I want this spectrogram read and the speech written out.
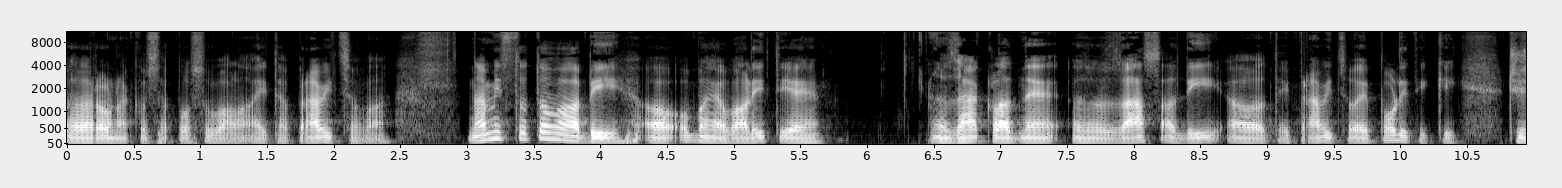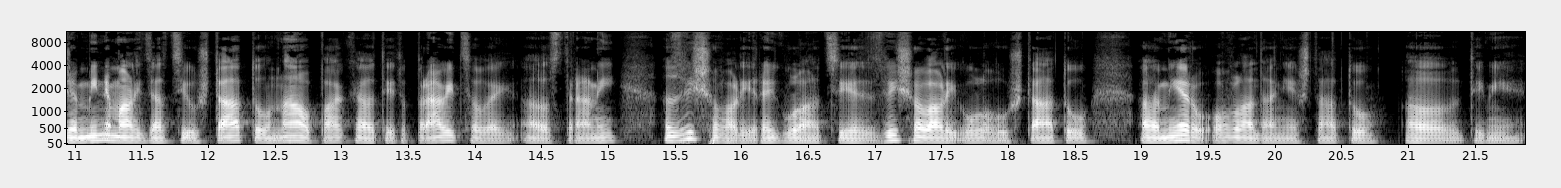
rovnako sa posúvala aj tá pravicová. Namiesto toho, aby obhajovali tie základné e, zásady e, tej pravicovej politiky. Čiže minimalizáciu štátu, naopak e, tieto pravicové strany zvyšovali regulácie, zvyšovali úlohu štátu, mieru ovládania štátu tými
